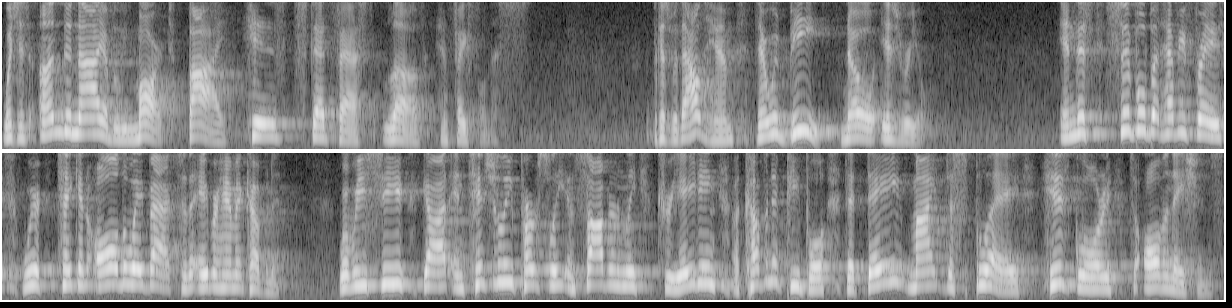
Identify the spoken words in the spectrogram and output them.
which is undeniably marked by his steadfast love and faithfulness. Because without him, there would be no Israel. In this simple but heavy phrase, we're taken all the way back to the Abrahamic covenant, where we see God intentionally, purposely, and sovereignly creating a covenant people that they might display his glory to all the nations.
